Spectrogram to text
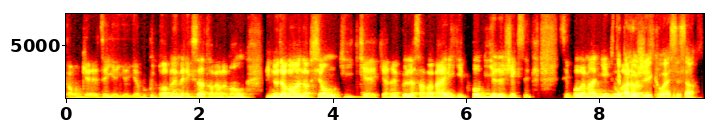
Donc, il y, a beaucoup de problèmes avec ça à travers le monde. Puis nous, d'avoir une option qui, qui, aurait un peu la saveur pareil, mais qui n'est pas biologique, c'est n'est pas vraiment lié avec nos C'est pas logique, ouais, c'est ça.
